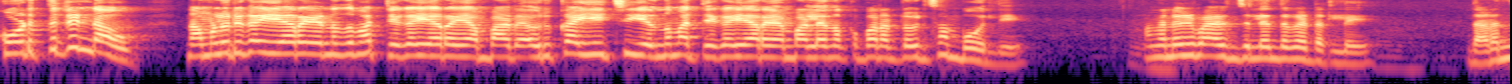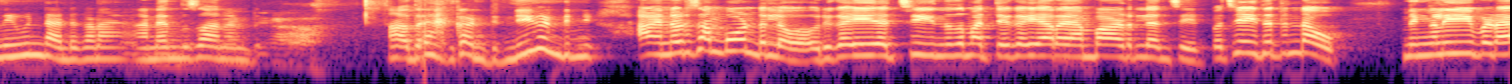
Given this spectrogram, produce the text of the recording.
കൊടുത്തിട്ടുണ്ടാവും. നമ്മളൊരു കൈ അറിയണത് മറ്റേ കൈ അറിയാൻ പാടില്ല ഒരു കൈ ചെയ്യുന്നത് മറ്റേ കൈ അറിയാൻ പാടില്ല എന്നൊക്കെ പറഞ്ഞിട്ട് ഒരു സംഭവമില്ലേ? അങ്ങനെ ഒരു പഴഞ്ചൊല്ലി എന്താ കേട്ടില്ലേ ഇതാണ് നീ മിണ്ടാണ്ടിക്കണേ അങ്ങനെ എന്ത് സാധനം ഉണ്ട്? അതെ കണ്ടിന്യൂ കണ്ടിന്യൂ അങ്ങനെ ഒരു സംഭവം ഉണ്ടല്ലോ. ഒരു കൈ ചെയ്യുന്നത് മറ്റേ കൈ അറിയാൻ പാടില്ല എന്ന് ഇപ്പൊ ചെയ്തിട്ടുണ്ടാവും. നിങ്ങൾ ഇവിടെ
